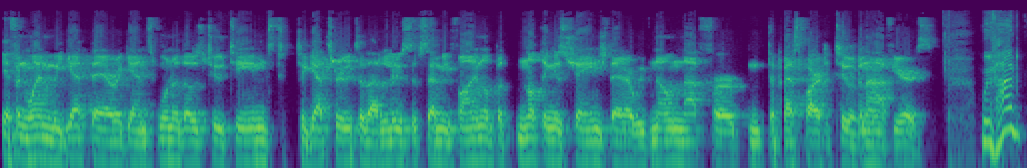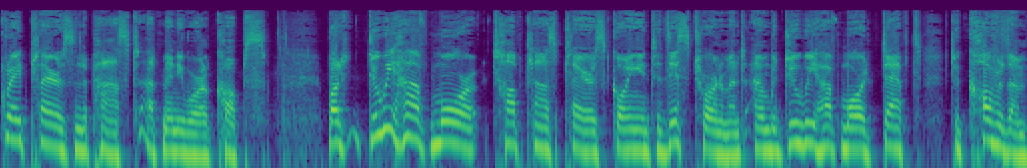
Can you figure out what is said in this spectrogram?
if and when we get there against one of those two teams to, to get through to that elusive semi final. But nothing has changed there. We've known that for the best part of two and a half years. We've had great players in the past at many World Cups. But do we have more top class players going into this tournament and do we have more depth to cover them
